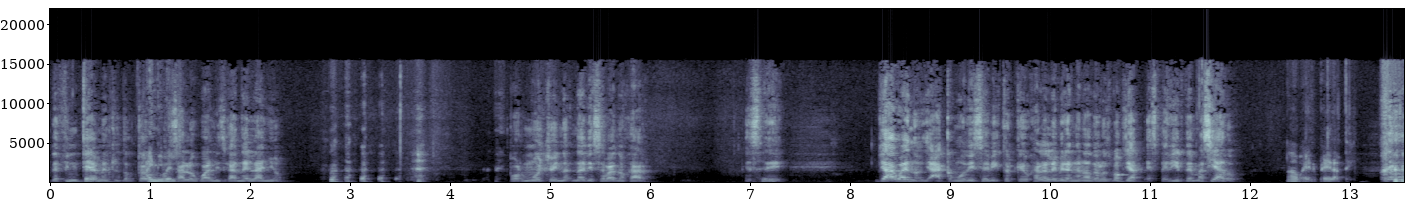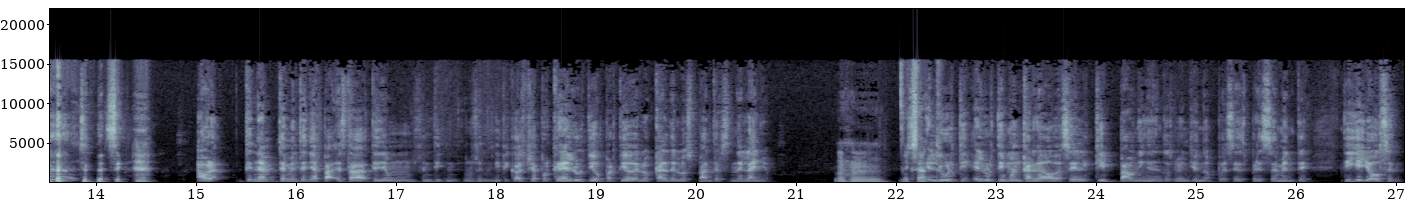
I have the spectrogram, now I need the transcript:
definitivamente el doctor Gonzalo Wallis gana el año. Por mucho y nadie se va a enojar. Este, Ya bueno, ya como dice Víctor, que ojalá le hubieran ganado a los Bucks, ya es pedir demasiado. Ah, bueno, espérate. Ahora, también tenía, estaba, tenía un, significado porque era el último partido de local de los Panthers en el año. exacto. El, el, último encargado de hacer el keep pounding en el 2021, pues es precisamente TJ Olsen.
